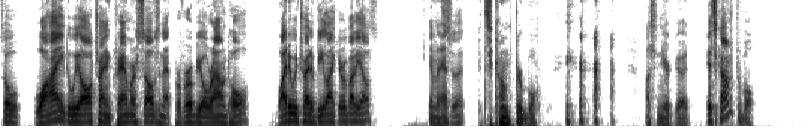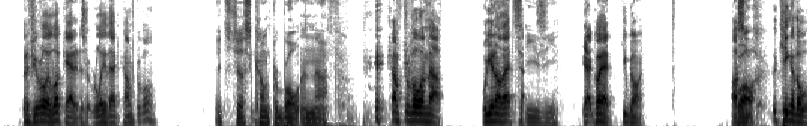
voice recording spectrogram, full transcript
So, why do we all try and cram ourselves in that proverbial round hole? Why do we try to be like everybody else? You have an answer to that? it's comfortable. Austin, you're good. It's comfortable. But if you really look at it, is it really that comfortable? It's just comfortable enough. comfortable enough. Well, you know, that's. It's easy. Yeah, go ahead. Keep going. Austin, Well- the king of the,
